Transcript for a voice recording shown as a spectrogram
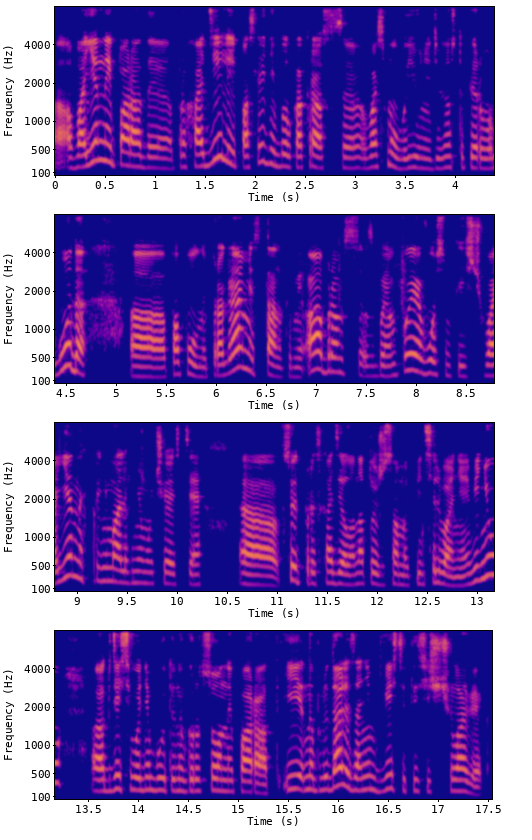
военные парады проходили, и последний был как раз 8 июня 1991 года по полной программе с танками «Абрамс», с БМП, 8 тысяч военных принимали в нем участие. Э, Все это происходило на той же самой Пенсильвании-авеню, э, где сегодня будет инаугурационный парад, и наблюдали за ним 200 тысяч человек.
